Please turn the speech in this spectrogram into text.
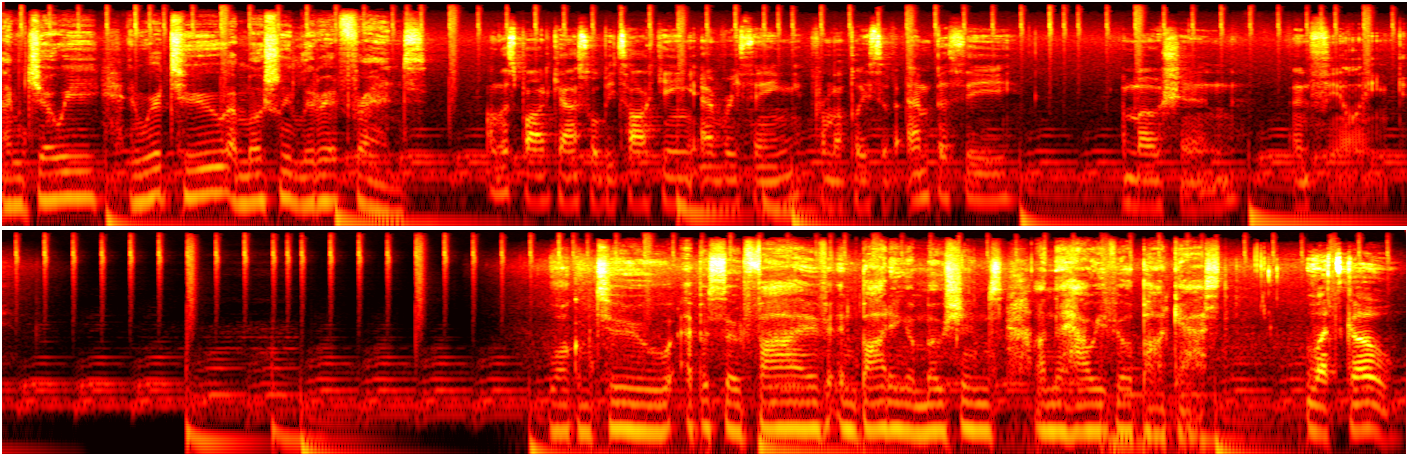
I'm Joey, and we're two emotionally literate friends. On this podcast, we'll be talking everything from a place of empathy, emotion, and feeling. Welcome to episode five Embodying Emotions on the How We Feel podcast. Let's go.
